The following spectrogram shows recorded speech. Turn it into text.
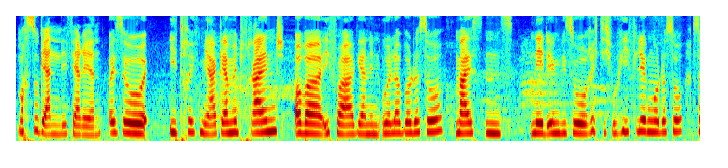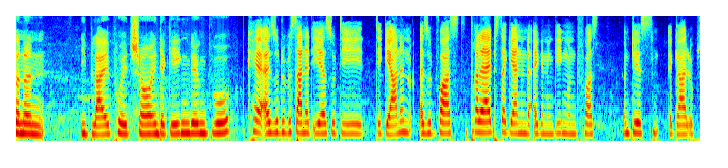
machst du gerne in die Ferien? Also ich treffe mich auch gerne mit Freunden, aber ich fahre auch gerne in Urlaub oder so. Meistens nicht irgendwie so richtig wohin fliegen oder so, sondern ich bleibe halt schon in der Gegend irgendwo. Okay, also du bist auch nicht eher so die, die gerne, also du fährst, bleibst da gerne in der eigenen Gegend und fährst und dir ist egal, ob du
